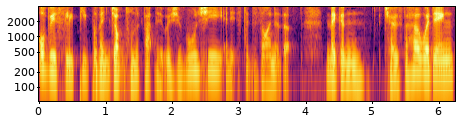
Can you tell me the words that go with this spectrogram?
Obviously, people then jumped on the fact that it was Givenchy, and it's the designer that Meghan chose for her wedding.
